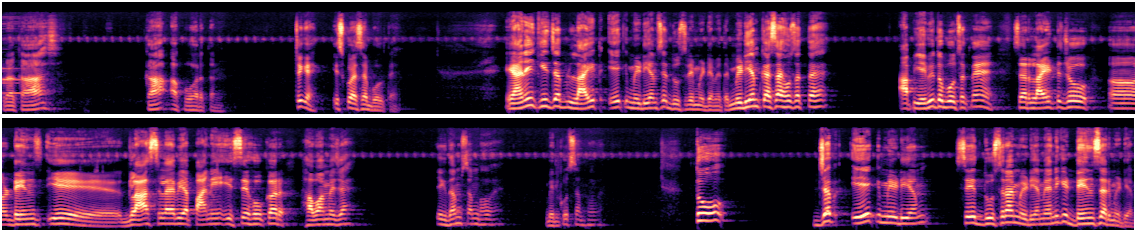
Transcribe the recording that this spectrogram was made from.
प्रकाश का अपवर्तन। ठीक है? इसको ऐसे बोलते हैं। यानी कि जब लाइट एक मीडियम से दूसरे मीडियम में मीडियम कैसा हो सकता है? आप ये भी तो बोल सकते हैं, सर लाइट जो डेंस ये ग्लास स्लैब या पानी इससे होकर हवा में जाए। एकदम संभव है। बिल्कुल संभव है। तो जब एक मीडियम से दूसरा मीडियम यानी कि डेंसर मीडियम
